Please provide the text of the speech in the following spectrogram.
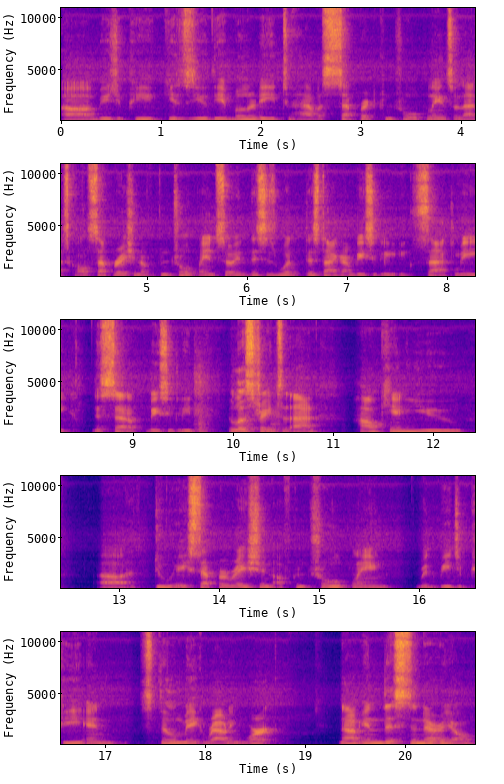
uh, BGP gives you the ability to have a separate control plane. So that's called separation of control plane. So this is what this diagram basically exactly, this setup basically illustrates that. How can you uh, do a separation of control plane with BGP and still make routing work? Now in this scenario,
